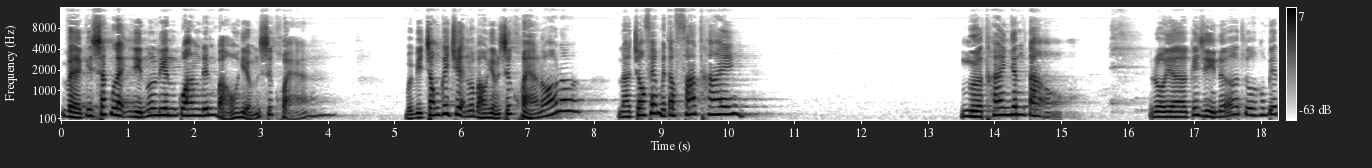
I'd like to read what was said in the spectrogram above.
Về cái sắc lệnh gì nó liên quan đến bảo hiểm sức khỏe. Bởi vì trong cái chuyện mà bảo hiểm sức khỏe đó đó là cho phép người ta phá thai ngừa thai nhân tạo. Rồi à, cái gì nữa tôi không biết,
